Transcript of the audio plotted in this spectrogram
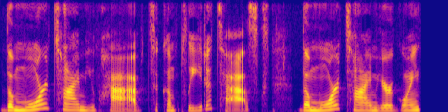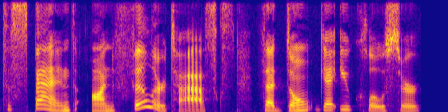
the more time you have to complete a task, the more time you're going to spend on filler tasks that don't get you closer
